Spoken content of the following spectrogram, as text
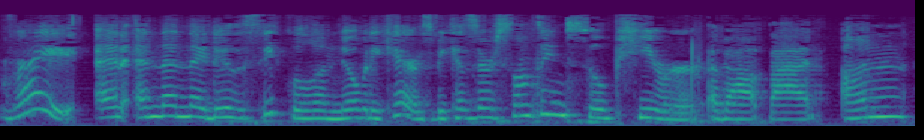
Right. And and then they do the sequel and nobody cares because there's something so pure about that un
